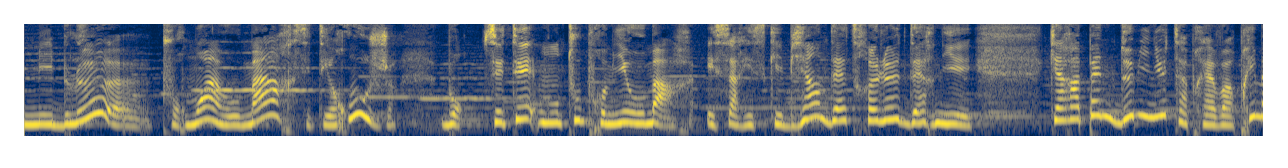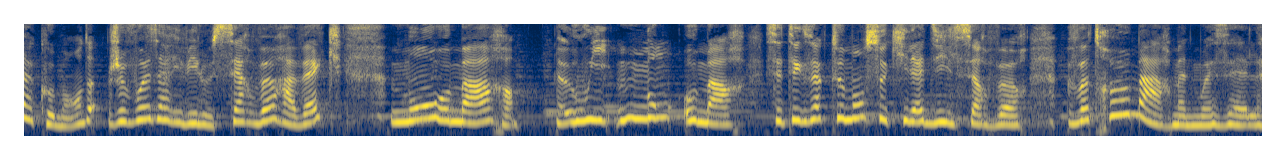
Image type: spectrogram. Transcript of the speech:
mais bleu, euh, pour moi, un homard, c'était rouge. Bon, c'était mon tout premier homard, et ça risquait bien d'être le dernier. Car à peine deux minutes après avoir pris ma commande, je vois arriver le serveur avec mon homard. Euh, oui, mon homard. C'est exactement ce qu'il a dit, le serveur. Votre homard, mademoiselle.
